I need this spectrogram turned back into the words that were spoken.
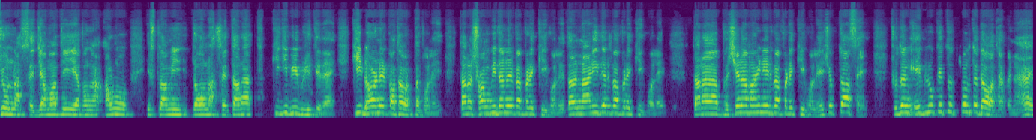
জন আছে, জামাতি এবং আরও ইসলামী দল আছে, তারা কি কি বিবৃতি দেয়? কি ধরনের কথাবার্তা বলে? তারা সংবিধানের ব্যাপারে কি বলে? তারা নারীদের ব্যাপারে কি বলে? তারা সেনাবাহিনীর ব্যাপারে কি বলে? এসব তো আছে। সুতরাং এগুলোকে তো চলতে দেওয়া যাবে না। হ্যাঁ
